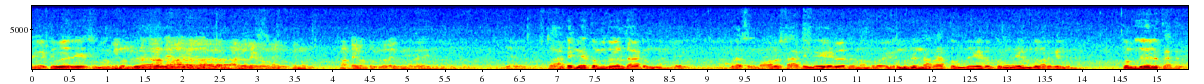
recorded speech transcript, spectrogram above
రేటు వేరియేషన్ స్టార్టింగ్ తొమ్మిది వేలు దాటి ఉందండి ఇప్పుడు అసలు మామూలుగా స్టార్టింగ్ ఏడు వేల రెండు వందలు ఎనిమిదిన్నర తొమ్మిది ఏడు తొమ్మిది ఎనిమిది వరకు వెళ్ళింది. తొమ్మిది వేలు తగ్గలే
